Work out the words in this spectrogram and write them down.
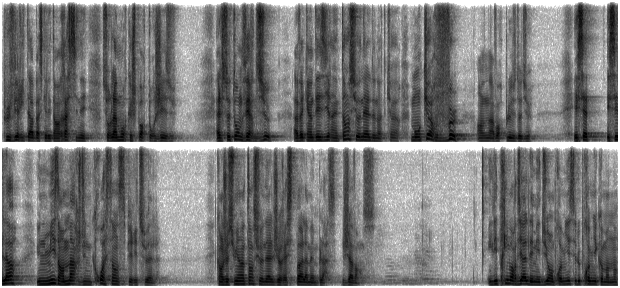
plus véritable parce qu'elle est enracinée sur l'amour que je porte pour Jésus. Elle se tourne vers Dieu avec un désir intentionnel de notre cœur. Mon cœur veut en avoir plus de Dieu. Et c'est là une mise en marche d'une croissance spirituelle. Quand je suis intentionnel, je ne reste pas à la même place, j'avance. Il est primordial d'aimer Dieu en premier, c'est le premier commandement.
